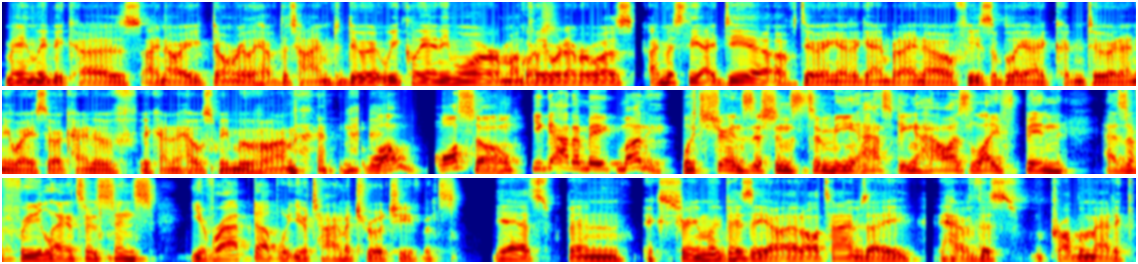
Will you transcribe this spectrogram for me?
mainly because I know I don't really have the time to do it weekly anymore or monthly or whatever it was. I miss the idea of doing it again, but I know feasibly I couldn't do it anyway, so it kind of it kind of helps me move on. well, also, you gotta make money, which transitions to me asking how has life been as a freelancer since you've wrapped up with your time at True Achievements? Yeah, it's been extremely busy at all times. I have this problematic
